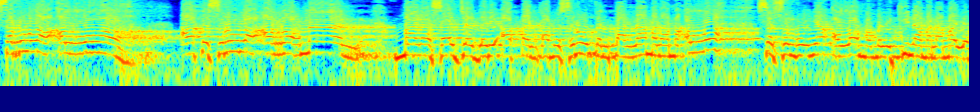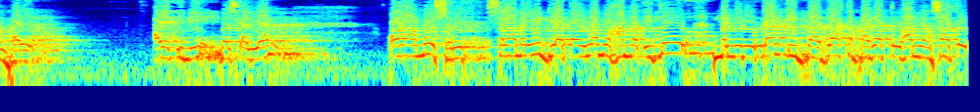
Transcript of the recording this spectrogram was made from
Serulah Allah Atau serulah Ar-Rahman. Mana saja dari apa yang kamu seru Tentang nama-nama Allah Sesungguhnya Allah memiliki nama-nama yang baik. Ayat ini Bapak sekalian Orang musyrik selama ini dia tahunya Muhammad itu menyerukan ibadah kepada Tuhan yang satu,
